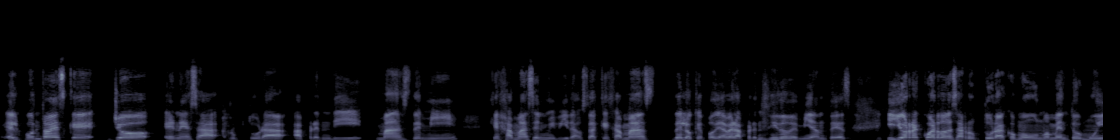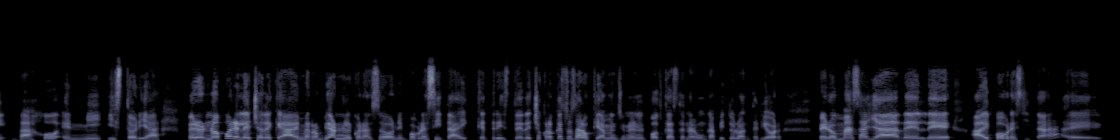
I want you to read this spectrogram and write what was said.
El punto es que yo en esa ruptura aprendí más de mí que jamás en mi vida, o sea, que jamás de lo que podía haber aprendido de mí antes. Y yo recuerdo esa ruptura como un momento muy bajo en mi historia, pero no por el hecho de que, ay, me rompieron el corazón y pobrecita y qué triste. De hecho, creo que eso es algo que ya mencioné en el podcast en algún capítulo anterior, pero más allá del de, ay, pobrecita, eh,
